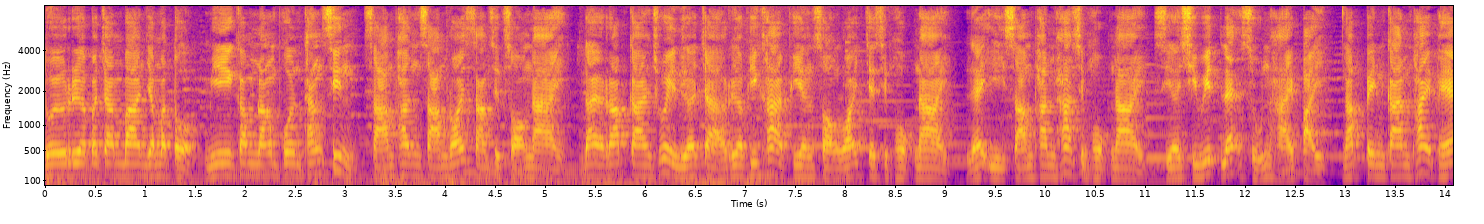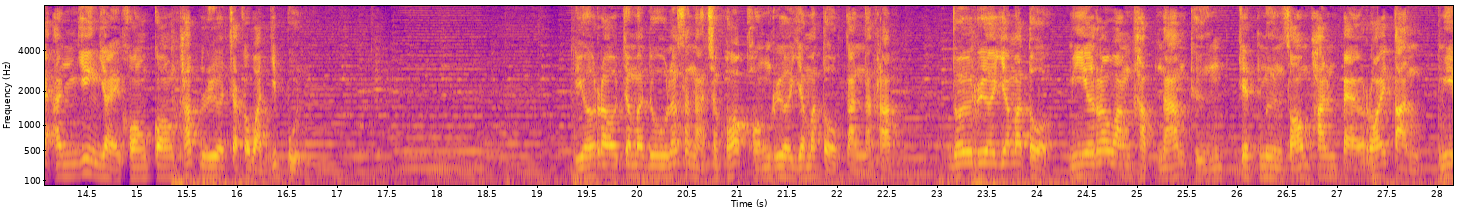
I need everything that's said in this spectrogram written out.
โดยเรือประจำบานยามาโตะมีกำลังพลทั้งสิ้น 3,332 นาย ได้รับการช่วยเหลือจากเรือพิฆาตเพียง 276 นาย และอีก 3,056 นาย เสียชีวิตและสูญหายไป นับเป็นการพ่ายแพ้อันยิ่งใหญ่ของกองทัพเรือจักรวรรดิญี่ปุ่นเดี๋ยวเราจะมาดูลักษณะเฉพาะของเรือยามาโตะกันนะครับ โดยเรือยามาโตะมีระวังขับน้ำถึง 72,800 ตัน มี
